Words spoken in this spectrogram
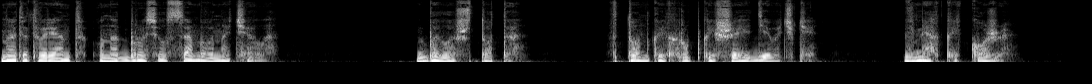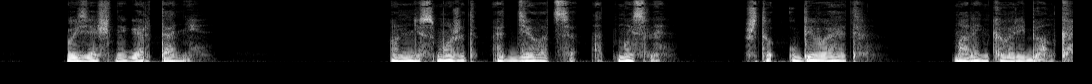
Но этот вариант он отбросил с самого начала. Было что-то в тонкой хрупкой шее девочки, в мягкой коже, в изящной гортани — он не сможет отделаться от мысли, что убивает маленького ребенка.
